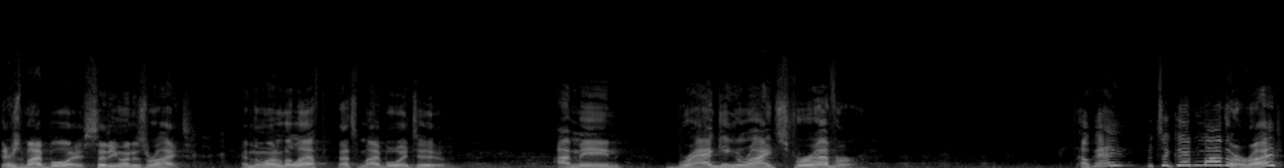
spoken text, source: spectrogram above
there's my boy sitting on his right. And the one on the left, that's my boy too. I mean, bragging rights forever. Okay? It's a good mother, right?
